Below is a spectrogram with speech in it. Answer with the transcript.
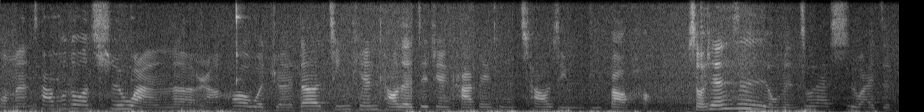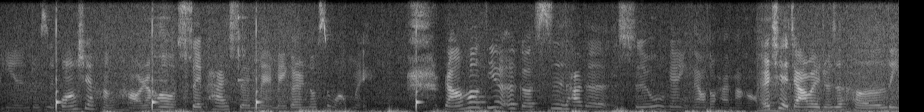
我们差不多吃完了，然后我觉得今天挑的这间咖啡厅超级无敌爆好。首先是我们坐在室外这边，就是光线很好，然后随拍随美，每个人都是完美。然后第二个是它的食物跟饮料都还蛮好，而且价位就是合理。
